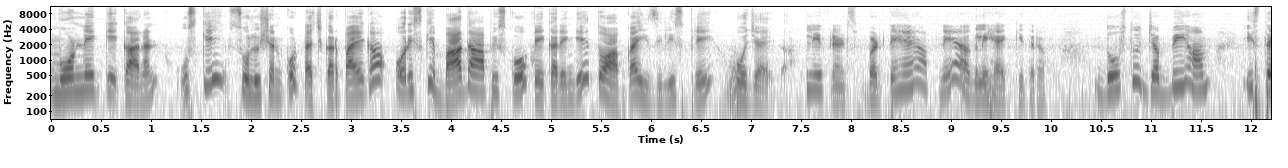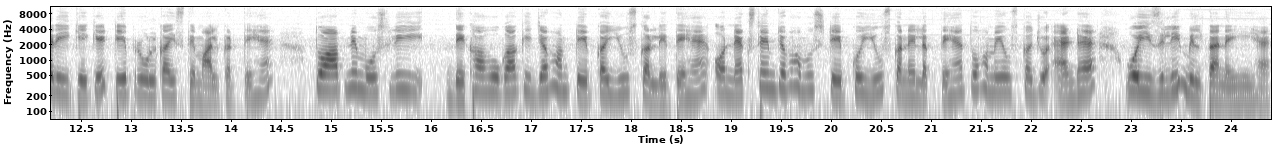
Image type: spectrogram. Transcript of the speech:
मोड़ने के कारण उसके सॉल्यूशन को टच कर पाएगा और इसके बाद आप इसको स्प्रे करेंगे तो आपका इजीली स्प्रे हो जाएगा। चलिए फ्रेंड्स बढ़ते हैं अपने अगले हैक की तरफ़। दोस्तों, जब भी हम इस तरीके के टेप रोल का इस्तेमाल करते हैं तो आपने मोस्टली देखा होगा कि जब हम टेप का यूज़ कर लेते हैं और नेक्स्ट टाइम जब हम उस टेप को यूज़ करने लगते हैं तो हमें उसका जो एंड है, वो इजीली मिलता नहीं है।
